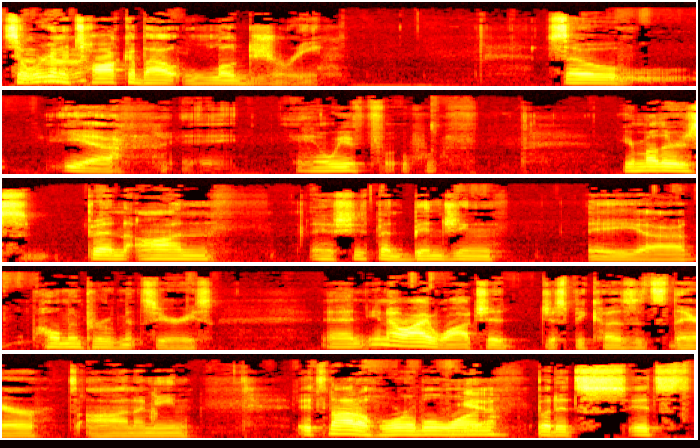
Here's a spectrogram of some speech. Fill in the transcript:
So we're going to uh-huh. talk about luxury. So yeah, you know we've your mother's been on. you know, She's been binging a uh, home improvement series, and you know I watch it just because it's there, it's on. I mean, it's not a horrible one, Yeah. but it's it's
